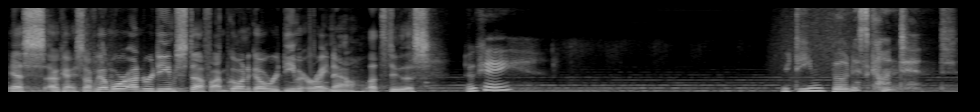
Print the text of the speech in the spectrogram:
Yes. Okay. So I've got more unredeemed stuff. I'm going to go redeem it right now. Let's do this. Okay. Redeem bonus content.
